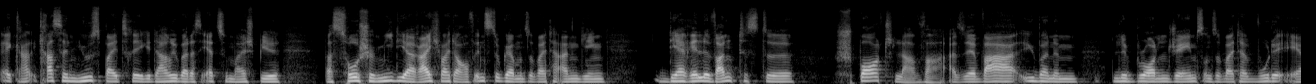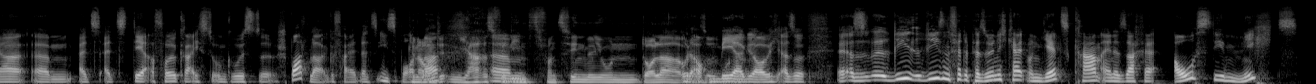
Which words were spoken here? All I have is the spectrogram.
äh, krasse Newsbeiträge darüber, dass er zum Beispiel, was Social Media, Reichweite auch auf Instagram und so weiter anging, der relevanteste Sportler war. Also er war über einem LeBron James und so weiter, wurde er ähm, als, als der erfolgreichste und größte Sportler gefeiert, als E-Sportler. Genau, ein Jahresverdienst ähm, von 10 Millionen Dollar. Oder, oder auch so, mehr, glaube ich. Also, äh, also riesenfette Persönlichkeit. Und jetzt kam eine Sache aus dem Nichts.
